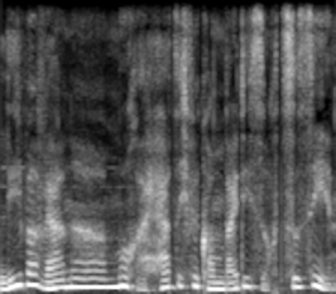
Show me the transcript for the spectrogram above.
Lieber Werner Murrer, herzlich willkommen bei Die Sucht zu sehen.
